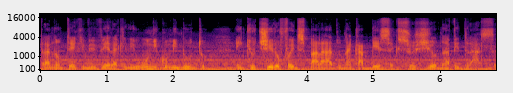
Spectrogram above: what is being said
para não ter que viver aquele único minuto em que o tiro foi disparado na cabeça que surgiu na vidraça.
